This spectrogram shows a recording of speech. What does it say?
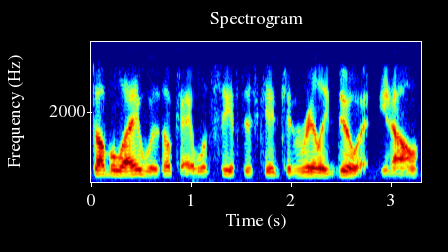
Double A was okay. Let's see if this kid can really do it. You know,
